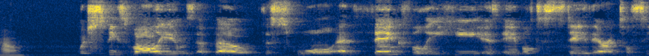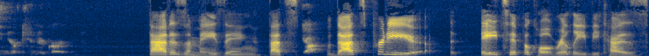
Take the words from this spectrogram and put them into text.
Wow. Which speaks volumes about the school. And thankfully, he is able to stay there until senior kindergarten. That is amazing. That's Yeah. that's pretty atypical really because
